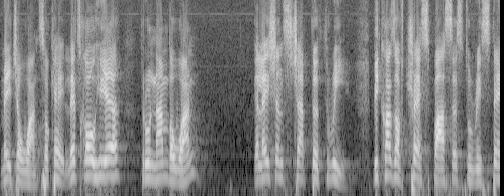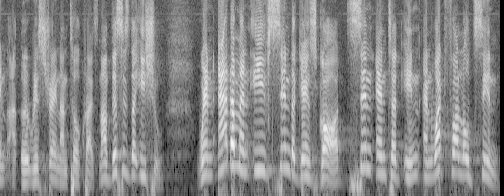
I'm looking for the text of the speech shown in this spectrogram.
major ones. Okay, let's go here through number one Galatians chapter 3. Because of trespasses to restrain, uh, restrain until Christ. Now, this is the issue. When Adam and Eve sinned against God, sin entered in, and what followed sin?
